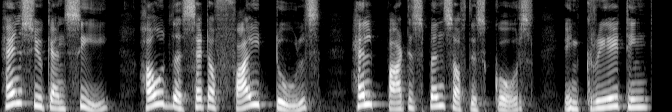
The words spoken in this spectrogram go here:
Hence, you can see how the set of 5 tools help participants of this course in creating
